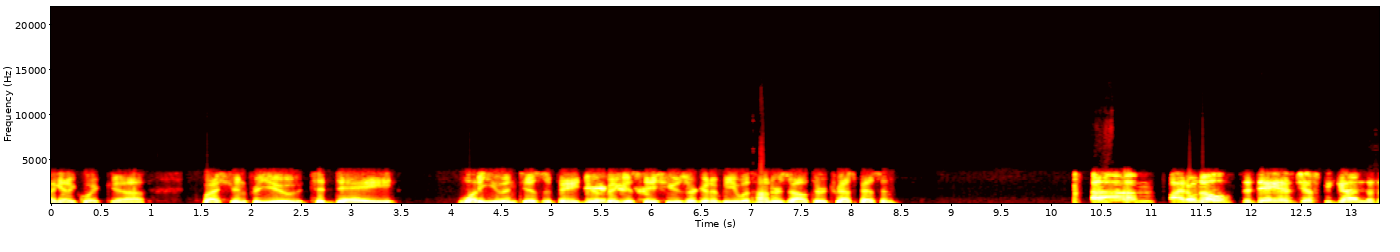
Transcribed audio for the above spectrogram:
I got a quick uh, question for you today. What do you anticipate your biggest issues are going to be with hunters out there trespassing? Um, I don't know. The day has just begun. The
